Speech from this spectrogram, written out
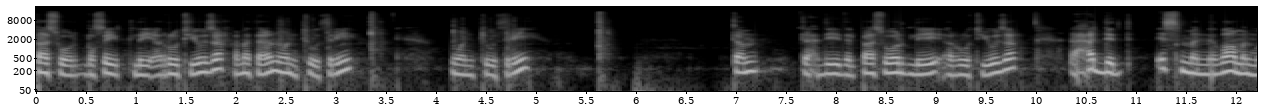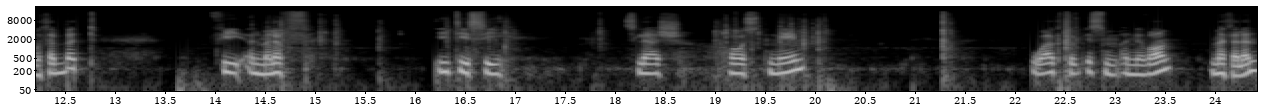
password بسيط لل root user فمثلا 123 123 تم تحديد ال password لل root user أحدد اسم النظام المثبت في الملف etc slash hostname واكتب اسم النظام مثلا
